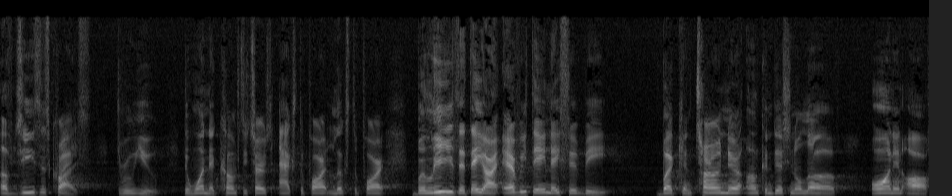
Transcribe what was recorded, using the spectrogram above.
of Jesus Christ through you. The one that comes to church, acts the part, looks the part, believes that they are everything they should be, but can turn their unconditional love on and off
